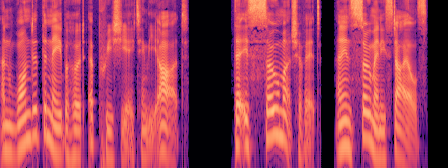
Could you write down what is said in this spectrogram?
and wandered the neighborhood appreciating the art. There is so much of it, and in so many styles,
